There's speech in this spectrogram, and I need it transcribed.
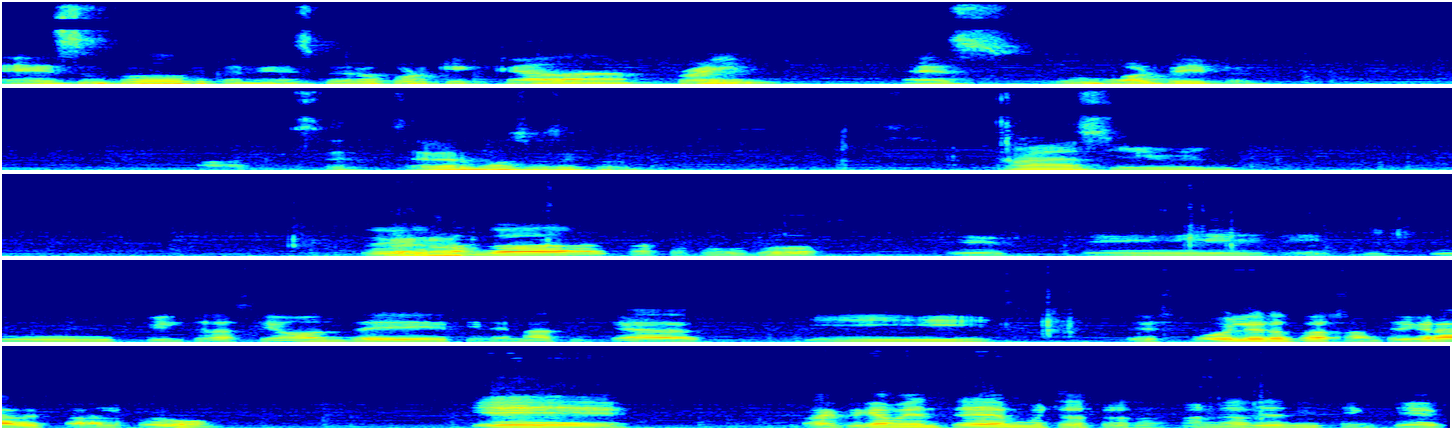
es un juego que también espero porque cada frame es un wallpaper. se, ve hermoso ese juego. Ah, sí, Regresando a Last of Us 2, este, y su filtración de cinemáticas y spoilers bastante graves para el juego, que prácticamente muchas personas ya dicen que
